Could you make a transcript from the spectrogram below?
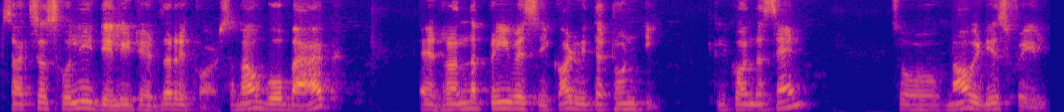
successfully deleted the record. So now go back and run the previous record with the 20 click on the send. So now it is failed.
